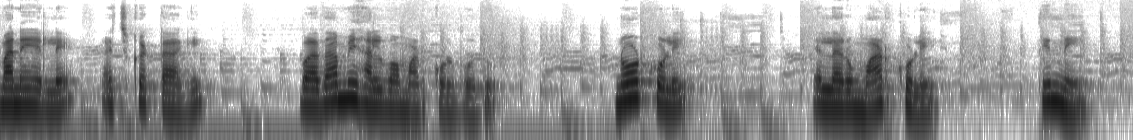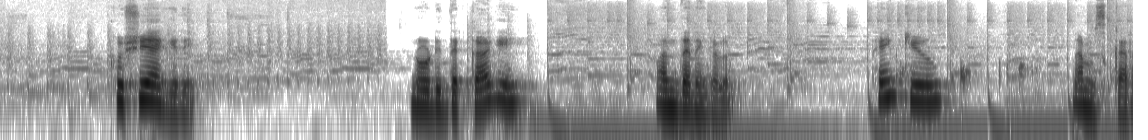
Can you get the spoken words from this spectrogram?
ಮನೆಯಲ್ಲೇ ಅಚ್ಚುಕಟ್ಟಾಗಿ ಬಾದಾಮಿ ಹಲ್ವಾ ಮಾಡ್ಕೊಳ್ಬೋದು. ನೋಡ್ಕೊಳ್ಳಿ, ಎಲ್ಲರೂ ಮಾಡ್ಕೊಳ್ಳಿ, ತಿನ್ನಿ, ಖುಷಿಯಾಗಿರಿ. ನೋಡಿದ್ದಕ್ಕಾಗಿ ವಂದನೆಗಳು. Thank you. ನಮಸ್ಕಾರ.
